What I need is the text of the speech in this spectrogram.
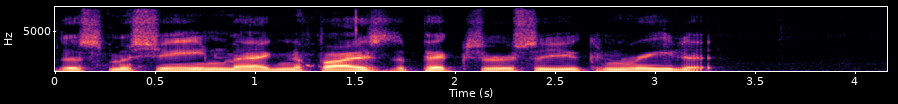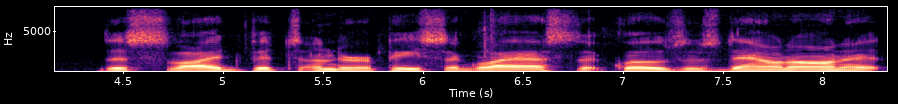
This machine magnifies the picture so you can read it. This slide fits under a piece of glass that closes down on it.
